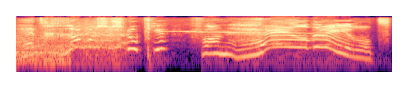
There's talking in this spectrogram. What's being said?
Het grappigste snoepje van heel de wereld.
